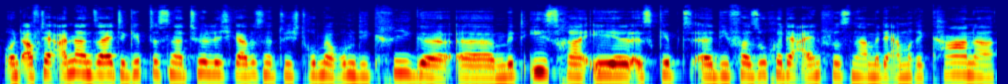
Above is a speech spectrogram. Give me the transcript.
Und auf der anderen Seite gibt es natürlich gab es natürlich drumherum die Kriege äh, mit Israel. Es gibt äh, die Versuche der Einflussnahme der Amerikaner,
